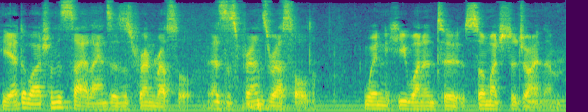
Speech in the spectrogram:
He had to watch from the sidelines as his friend wrestled, as his friends wrestled, when he wanted to so much to join them.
